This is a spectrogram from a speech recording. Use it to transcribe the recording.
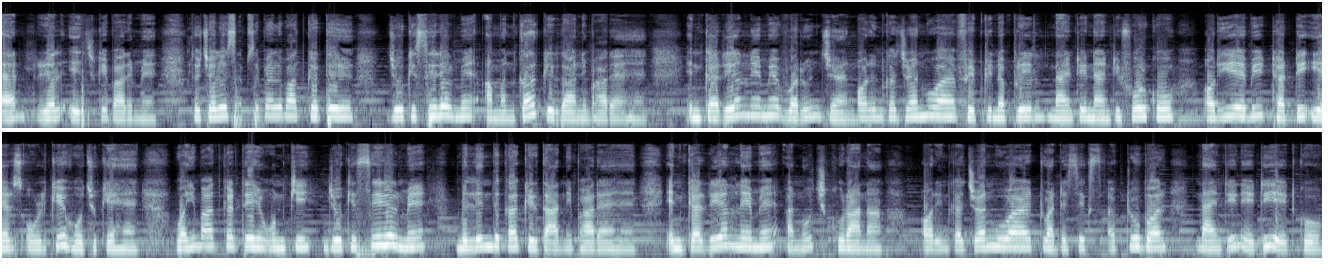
and real age के बारे में। तो चलिए सबसे पहले बात करते हैं, जो कि सीरियल में अमन का किरदार निभा रहे हैं। इनका रियल नेम है वरुण जैन और इनका जन्म हुआ है फिफ्टीन अप्रैल नाइनटीन को और ये अभी थर्टी ईयर्स ओल्ड के हो चुके हैं। वहीं बात करते हैं उनकी, जो कि सीरियल में मिलिंद का किरदार निभा रहे हैं। इनका रियल नेम है अनुज खुराना और इनका जन्म हुआ है 26 अक्टूबर 1988 को।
